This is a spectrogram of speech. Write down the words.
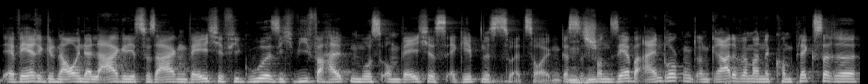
er wäre genau in der Lage, dir zu sagen, welche Figur sich wie verhalten muss, um welches Ergebnis zu erzeugen. Das mhm. ist schon sehr beeindruckend und gerade wenn man eine komplexere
